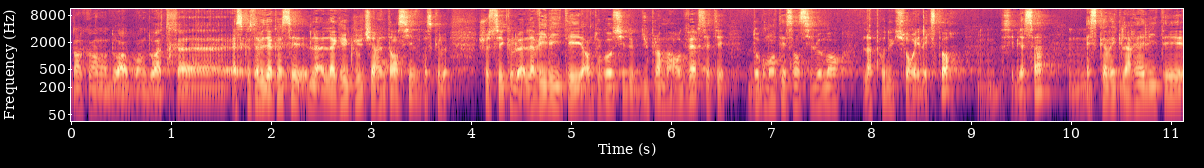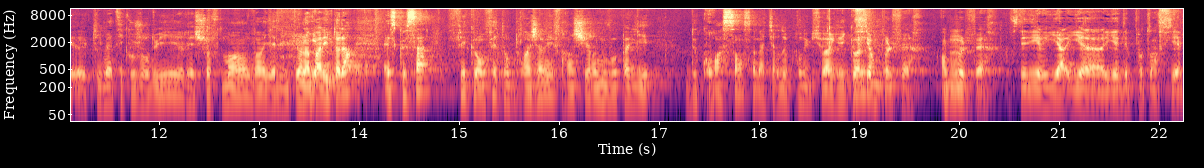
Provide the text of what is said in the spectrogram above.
Donc on doit, on doit être. Euh, Est-ce que ça veut dire que c'est l'agriculture intensive, parce que je sais que la velléité, en tout cas aussi du plan Maroc Vert, c'était d'augmenter sensiblement la production et l'export, mhm. c'est bien ça? Mhm. Est-ce qu'avec la réalité euh, climatique aujourd'hui, réchauffement, variabilité, on a parlé tout à l'heure, est-ce que ça fait qu'en fait on ne pourra jamais franchir un nouveau palier de croissance en matière de production agricole Si on peut le faire, on peut hmm. le faire. C'est-à-dire il, il, y a des potentiels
